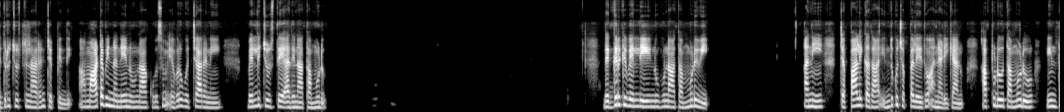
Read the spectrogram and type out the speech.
ఎదురు చూస్తున్నారని చెప్పింది. ఆ మాట విన్న నేను నా కోసం ఎవరు వచ్చారని వెళ్ళి చూస్తే అది నా తమ్ముడు. దగ్గరికి వెళ్ళి నువ్వు నా తమ్ముడివి అని చెప్పాలి కదా! ఎందుకు చెప్పలేదు అని అడిగాను. అప్పుడు తమ్ముడు ఇంత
